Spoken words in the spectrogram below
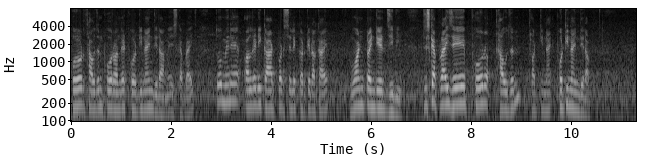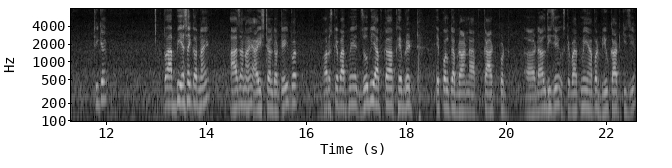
Four thousand four hundred forty nine dirham है इसका प्राइस तो मैंने ऑलरेडी कार्ड पर सेलेक्ट करके रखा है one twenty eight G B जिसका प्राइस है four thousand thirty nine forty nine dirham. ठीक है? तो आप भी ऐसा ही करना है। आ जाना है आई स्टाइल डॉट पर, और उसके बाद में जो भी आपका फेवरेट एप्पल का ब्रांड आप कार्ड पर डाल दीजिए। उसके बाद में यहाँ पर व्यू कार्ड कीजिए।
